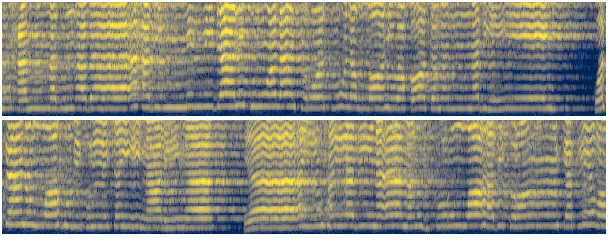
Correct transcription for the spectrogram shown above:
محمد أبا أحد من رجالكم ولكن رسول الله وخاتم النبيين. وكان الله بكل شيء عليما. يا أيها الذين آمنوا اذكروا الله ذكرا كثيرا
